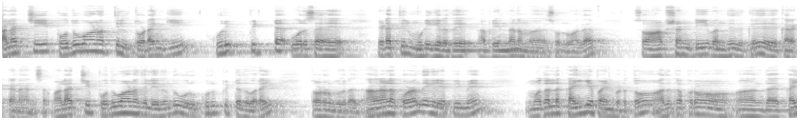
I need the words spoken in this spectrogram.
வளர்ச்சி பொதுவானத்தில் தொடங்கி குறிப்பிட்ட ஒரு ச இடத்தில் முடிகிறது அப்படின்னு தான் நம்ம சொல்லுவோம் அதை. ஸோ ஆப்ஷன் டி வந்து இதுக்கு கரெக்டான ஆன்சர் வளர்ச்சி பொதுவானதிலிருந்து ஒரு குறிப்பிட்டது வரை தொடர்புகிறது. அதனால் குழந்தைகள் எப்பயுமே முதல்ல கையை பயன்படுத்தும் அதுக்கப்புறம் அந்த கை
